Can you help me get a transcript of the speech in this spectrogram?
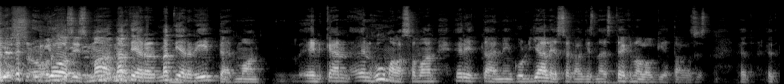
Joo, siis mä, mä, tiedän, mä tiedän itse, että mä oon en, kän, en humalassa, vaan erittäin niin kuin jäljessä kaikista näistä teknologia tällaisista. Et, et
